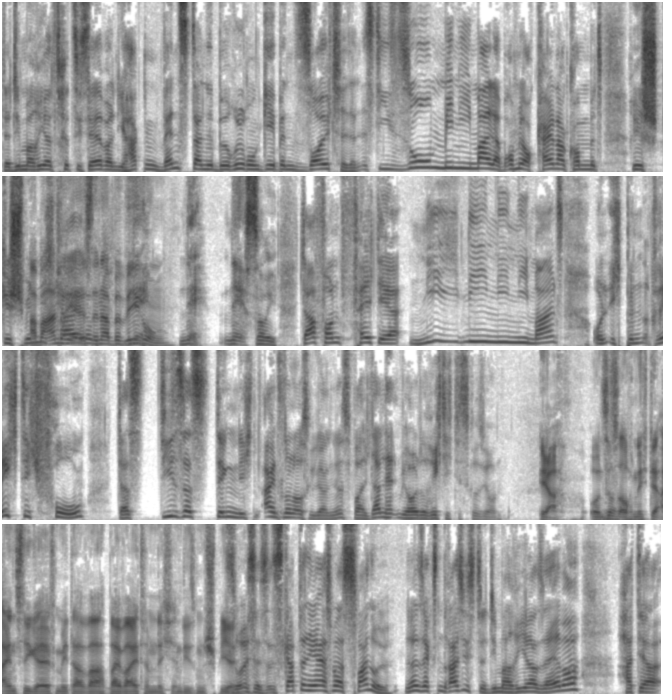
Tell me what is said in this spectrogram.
der Di Maria tritt sich selber in die Hacken. Wenn es da eine Berührung geben sollte, dann ist die so minimal. Da braucht mir auch keiner kommen mit Geschwindigkeit. Aber André ist in der Bewegung. Nee, nee, nee, sorry. Davon fällt der nie, nie, nie, niemals. Und ich bin richtig froh, dass dieses Ding nicht 1-0 ausgegangen ist, weil dann hätten wir heute richtig Diskussion. Ja, und So. es auch nicht der einzige Elfmeter war, bei weitem nicht in diesem Spiel. So ist es. Es gab dann ja erstmal das 2-0. Ne? 36. Die Maria selber hat ja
